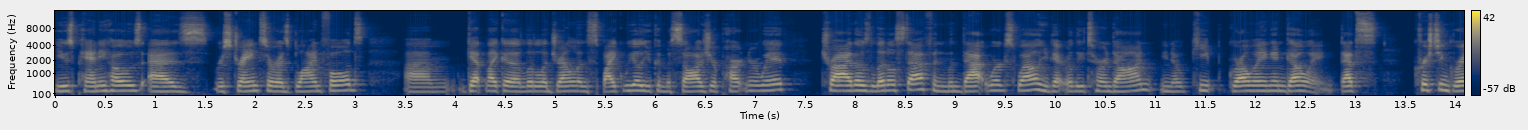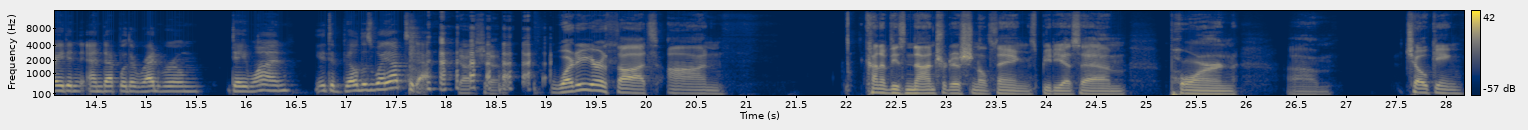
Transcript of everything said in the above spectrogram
Use pantyhose as restraints or as blindfolds. Um, get like a little adrenaline spike wheel you can massage your partner with try those little stuff and when that works well and you get really turned on you know keep growing and going that's christian grey didn't end up with a red room day one he had to build his way up to that gotcha what are your thoughts on kind of these non-traditional things bdsm porn um, choking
